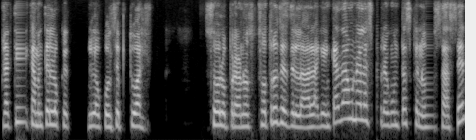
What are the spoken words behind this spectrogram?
prácticamente lo, que, lo conceptual. Solo para nosotros, desde la, en cada una de las preguntas que nos hacen,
